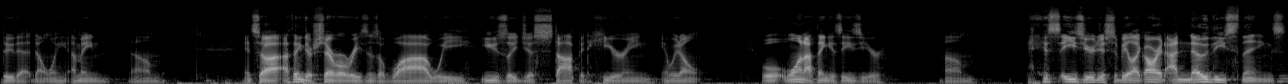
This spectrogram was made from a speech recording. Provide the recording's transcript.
do that, don't we? I mean, um, and so I, I think there's several reasons of why we usually just stop at hearing and we don't. Well, one I think is easier. Um, it's easier just to be like, all right, I know these things.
